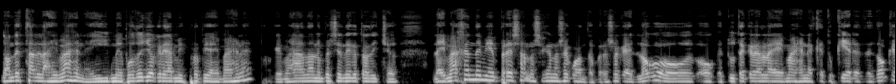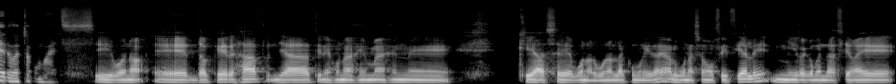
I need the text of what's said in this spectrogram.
¿dónde están las imágenes? Y me puedo yo crear mis propias imágenes, porque me ha dado la impresión de que tú has dicho, la imagen de mi empresa, no sé qué, no sé cuánto, pero eso que es logo o, que tú te creas las imágenes que tú quieres de Docker o esto como es. Sí, bueno, Docker Hub ya tienes unas imágenes que hace, bueno, algunas en la comunidad, algunas son oficiales. Mi recomendación es,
